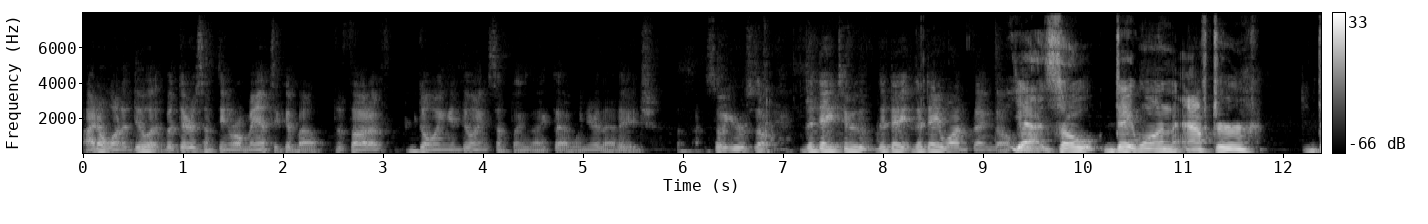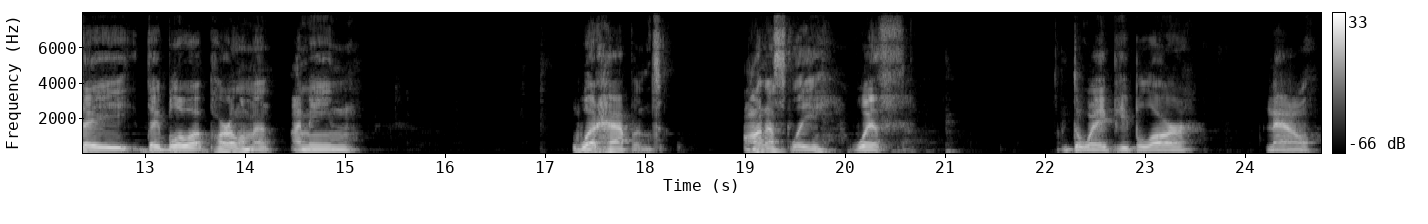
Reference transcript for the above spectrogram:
I don't want to do it, but there is something romantic about the thought of going and doing something like that when you're that age. So you're so the day two, the day the day one thing though. Yeah, so day one after they they blow up Parliament, I mean, what happens? Honestly, with the way people are now,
